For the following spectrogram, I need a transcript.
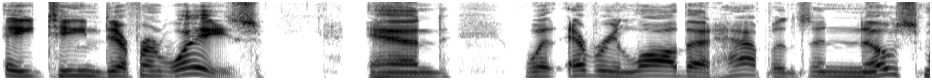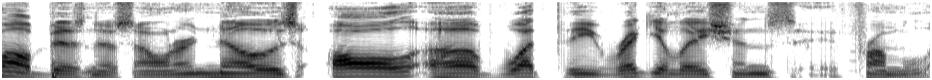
18 different ways. And with every law that happens, and no small business owner knows all of what the regulations eh, from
